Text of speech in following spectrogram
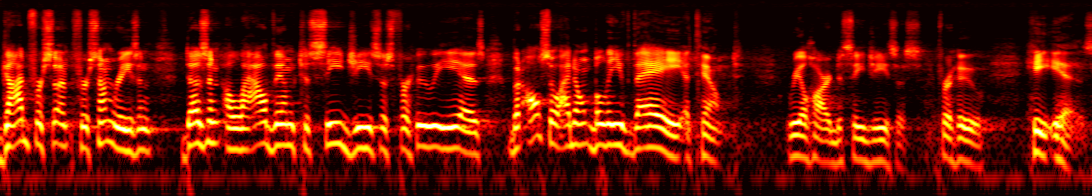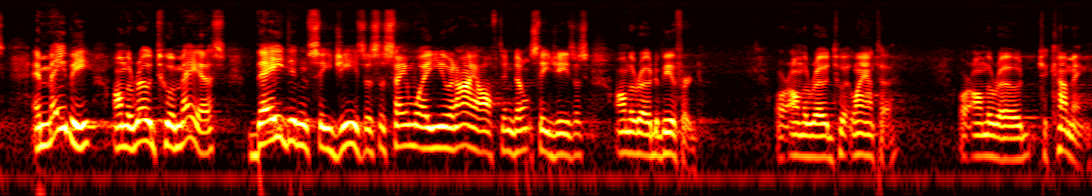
God, for some, for some reason, doesn't allow them to see Jesus for who he is, but also I don't believe they attempt real hard to see Jesus for who he is. And maybe on the road to Emmaus, they didn't see Jesus the same way you and I often don't see Jesus on the road to Buford, or on the road to Atlanta, or on the road to Cumming.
